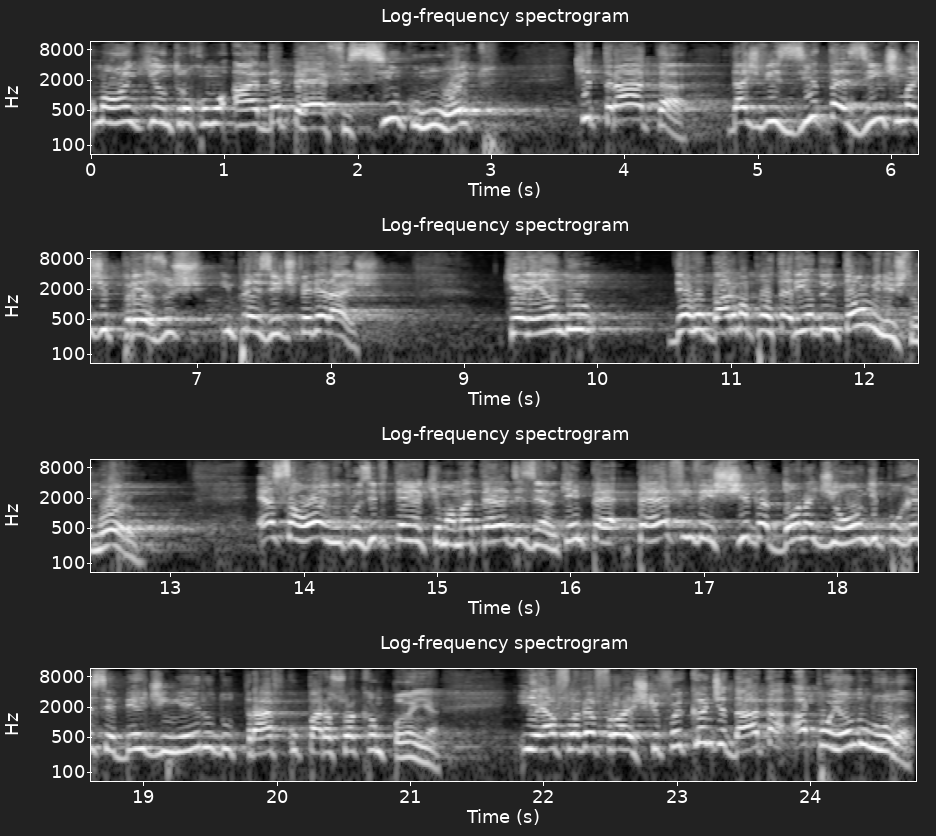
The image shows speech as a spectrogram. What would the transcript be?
uma ONG que entrou como a DPF 518, que trata das visitas íntimas de presos em presídios federais, querendo derrubar uma portaria do então ministro Moro. Essa ONG, inclusive, tem aqui uma matéria dizendo que PF investiga dona de ONG por receber dinheiro do tráfico para sua campanha. E é a Flávia Frois, que foi candidata apoiando Lula.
